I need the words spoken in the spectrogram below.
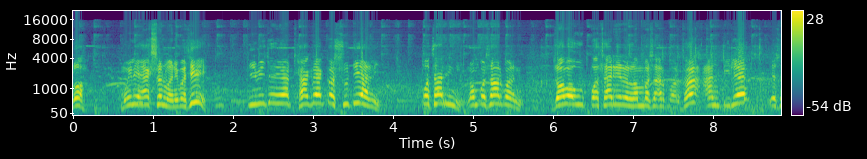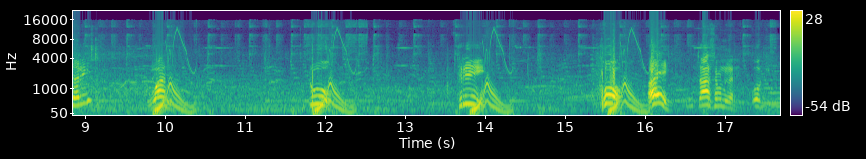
ल मैले एक्सन भनेपछि तिमी चाहिँ यहाँ ठ्याक्र्याक्क सुतिहाल्ने पछाडि नि लम्बसार पर्ने। जब ऊ पछाडिएर लम्बसार पर्छ आन्टीले यसरी वान टू थ्री फोर है चारसम्म गरे। ओके।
